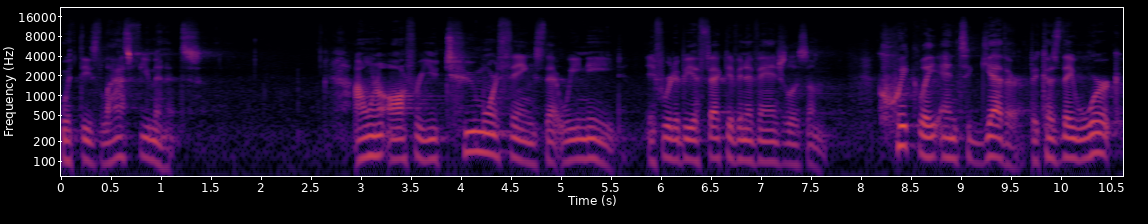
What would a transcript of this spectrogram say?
with these last few minutes, I want to offer you two more things that we need if we're to be effective in evangelism quickly and together because they work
